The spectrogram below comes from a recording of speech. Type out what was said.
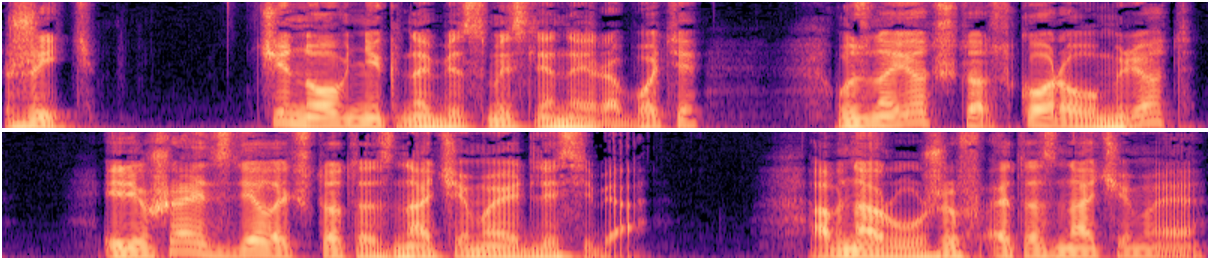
«Жить». Чиновник на бессмысленной работе узнает, что скоро умрет, и решает сделать что-то значимое для себя – Обнаружив это значимое,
